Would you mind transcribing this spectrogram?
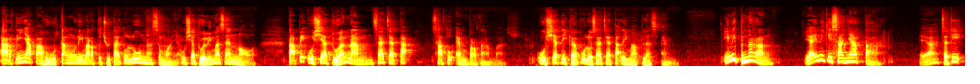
Artinya apa? Hutang 500 juta itu lunas semuanya. Usia 25 saya nol. Tapi usia 26 saya cetak 1 M pertama. Usia 30 saya cetak 15 M. Ini beneran. Ya, ini kisah nyata. Ya, jadi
